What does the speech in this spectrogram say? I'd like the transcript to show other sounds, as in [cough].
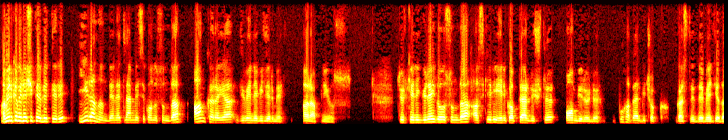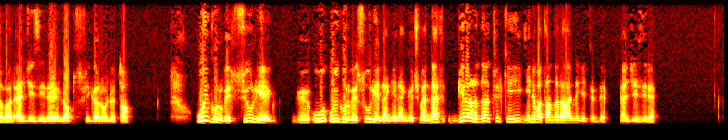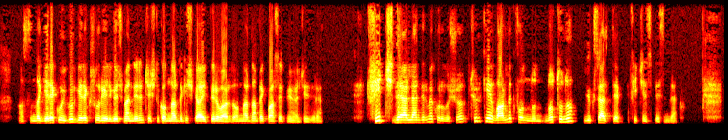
Amerika Birleşik Devletleri İran'ın denetlenmesi konusunda Ankara'ya güvenebilir mi? Arap News. Türkiye'nin güneydoğusunda askeri helikopter düştü, 11 ölü. Bu haber birçok gazetede, medyada var. El Cezire, L'Obs, Figaro, Le Temps. Uygur ve Suriye Uygur ve Suriye'den gelen göçmenler bir arada Türkiye'yi yeni vatanları haline getirdi. El Cezire. Aslında gerek Uygur gerek Suriyeli göçmenlerin çeşitli konulardaki şikayetleri vardı. Onlardan pek bahsetmiyor El Cezire. Fitch Değerlendirme Kuruluşu Türkiye Varlık Fonu'nun notunu yükseltti Fitch'in sitesinden.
